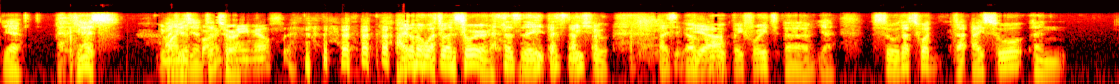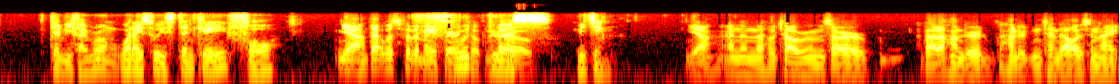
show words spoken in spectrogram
Yeah. yes. Do you I mind just answer. my emails? I don't know what to answer. That's the that's the issue. I say, oh, yeah. Go, pay for it. Uh, yeah. So that's what I saw, and tell me if I'm wrong. What I saw is 10k for. Yeah, that was for the Mayfair food and plus Grove. meeting. Yeah, and then the hotel rooms are about 100 110 dollars a night.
